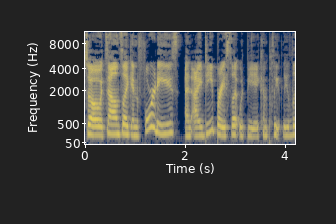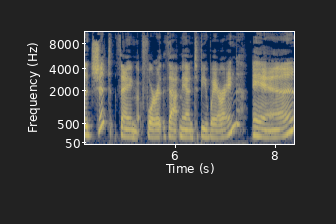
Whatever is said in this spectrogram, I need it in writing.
So it sounds like in 40s, an ID bracelet would be a completely legit thing for that man to be wearing. And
